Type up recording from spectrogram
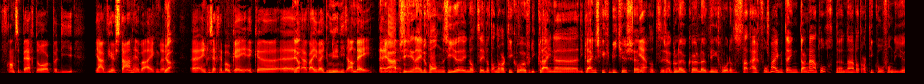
Franse bergdorpen die ja, weerstaan hebben eigenlijk. Ja. Uh, en gezegd hebben: Oké, ik, uh, uh, ja. ja. wij, wij doen hier niet aan mee. En, ja, precies. In een of van zie je in dat, in dat andere artikel over die kleine, die kleine skigebiedjes. Hè? Ja. Dat is ook een leuk, leuk ding geworden. Dat staat eigenlijk volgens mij meteen daarna, toch? Na, na dat artikel van die,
